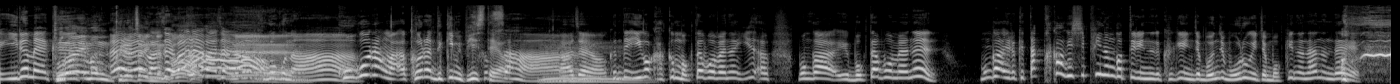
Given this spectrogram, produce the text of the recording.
이름의 그 도라에몽 예, 그려져 있는 맞아요, 거. 맞아요, 맞아요. 네. 그거구나. 그거랑 와- 그런 느낌이 비슷해요. 흡사한. 맞아요. 근데 이거 가끔 먹다 보면은 이, 어, 뭔가 이 먹다 보면은 뭔가 이렇게 딱딱하게 씹히는 것들이 있는데 그게 이제 뭔지 모르고 이제 먹기는 하는데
